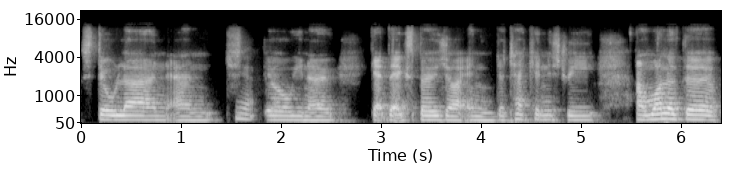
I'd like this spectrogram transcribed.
still learn and yeah. still, you know, get the exposure in the tech industry. And one of the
